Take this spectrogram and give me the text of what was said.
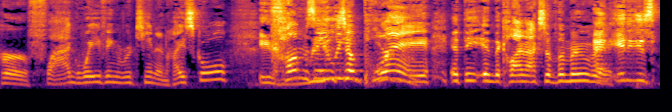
her flag waving routine in high school. Is comes really into important. play at the in the climax of the movie. and it is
